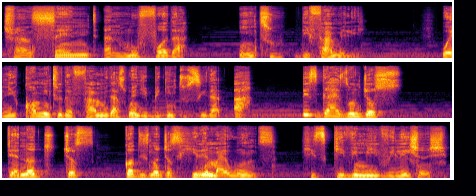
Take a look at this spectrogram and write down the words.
transcend and move further into the family. When you come into the family, that's when you begin to see that, ah, these guys don't just they're not just, God is not just healing my wounds. He's giving me relationship.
